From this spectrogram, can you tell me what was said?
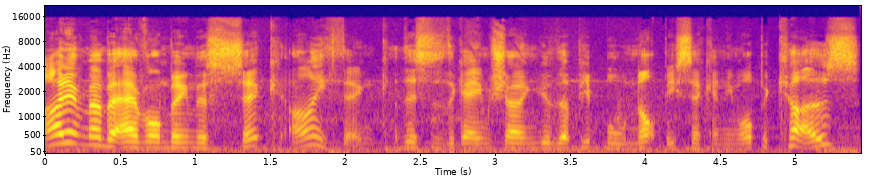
I don't remember everyone being this sick. I think this is the game showing you that people will not be sick anymore because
